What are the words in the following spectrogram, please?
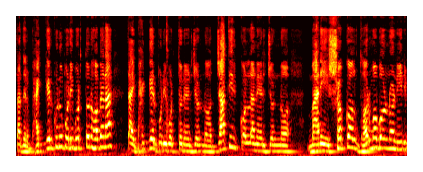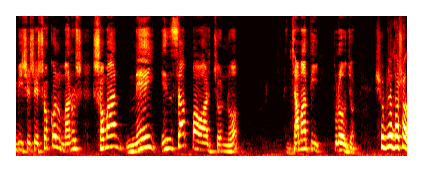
তাদের ভাগ্যের কোনো পরিবর্তন হবে না। তাই ভাগ্যের পরিবর্তনের জন্য, জাতির কল্যাণের জন্য মানে সকল ধর্মবর্ণ নির্বিশেষে সকল মানুষ সমান নেই, ইনসাফ পাওয়ার জন্য জামাতি প্রয়োজন। সুপ্রিয় দর্শক,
